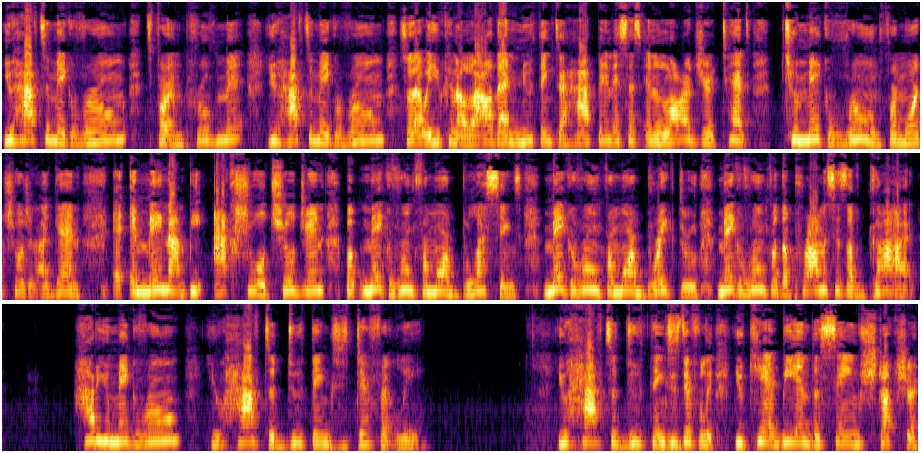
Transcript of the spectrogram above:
You have to make room for improvement. You have to make room so that way you can allow that new thing to happen. It says enlarge your tent to make room for more children. Again, it, may not be actual children, but make room for more blessings. Make room for more breakthrough. Make room for the promises of God. How do you make room? You have to do things differently. You have to do things differently. You can't be in the same structure.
